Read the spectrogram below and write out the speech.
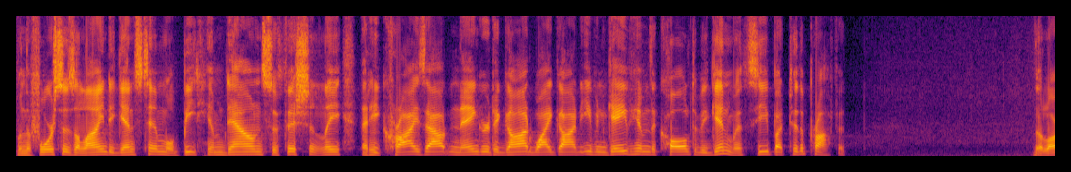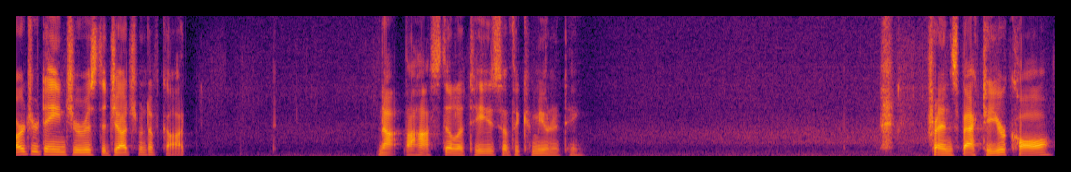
When the forces aligned against him will beat him down sufficiently that he cries out in anger to God why God even gave him the call to begin with, see, but to the prophet. The larger danger is the judgment of God not the hostilities of the community. Friends, back to your call.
